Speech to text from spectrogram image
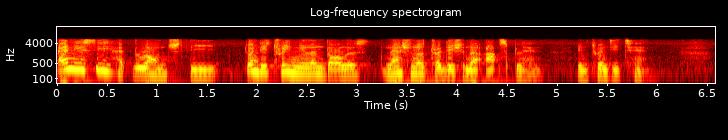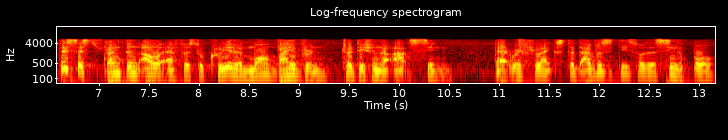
NAC had launched the $23 million National Traditional Arts Plan in 2010. This has strengthened our efforts to create a more vibrant traditional arts scene that reflects the diversities of the Singapore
